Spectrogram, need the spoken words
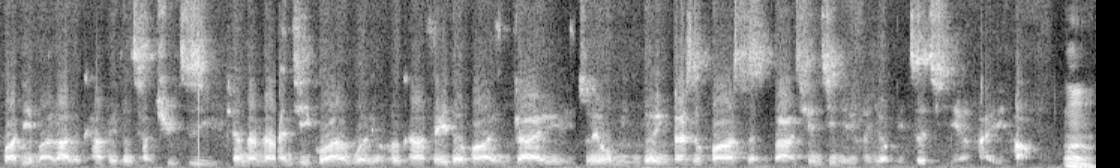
瓜地马拉的咖啡豆产区之一。像刚刚安吉瓜，如果有喝咖啡的话，应该最有名的应该是花神吧？前几年很有名，这几年还好。嗯，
